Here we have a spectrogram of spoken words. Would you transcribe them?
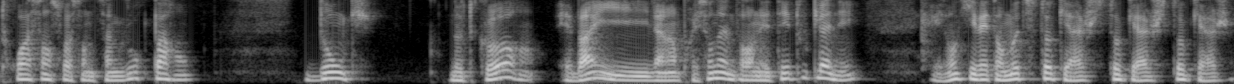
365 euh, jours par an. Donc, notre corps, eh ben, il a l'impression d'être en été toute l'année. Et donc, il va être en mode stockage, stockage, stockage.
